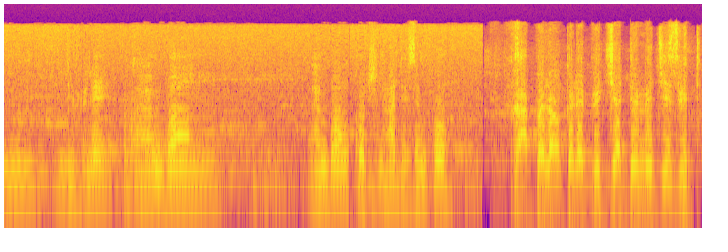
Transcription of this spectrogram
nous libérer un bon, un bon code général des impôts. Rappelons que le budget 2018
